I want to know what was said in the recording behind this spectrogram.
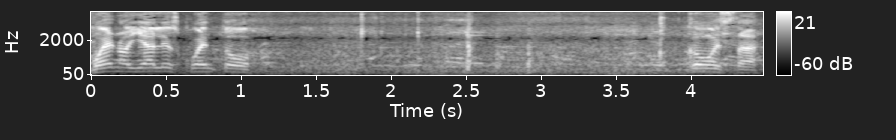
bueno, ya les cuento cómo está.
